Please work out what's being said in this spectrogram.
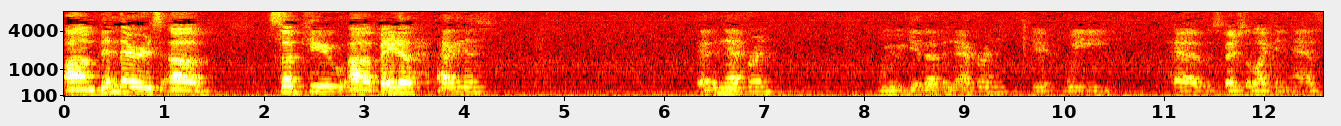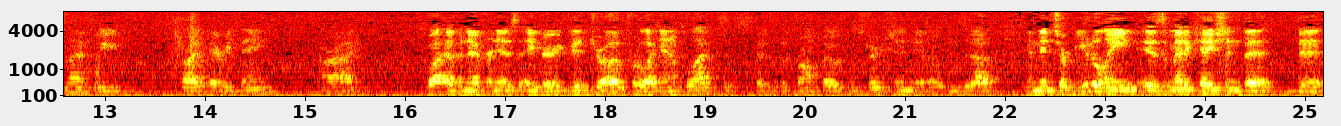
Um, then there's uh, sub-Q uh, beta agonist, epinephrine. We would give epinephrine have, especially like in asthma, if we tried everything. All right. That's why epinephrine is a very good drug for like anaphylaxis because of the bronchoconstriction. It opens it up. And then terbutaline is a medication that, that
